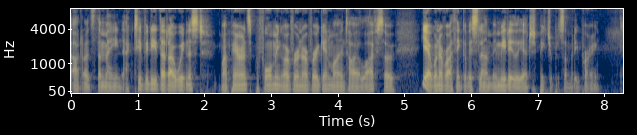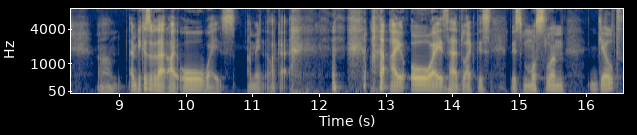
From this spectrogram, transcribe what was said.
I don't know, it's the main activity that I witnessed my parents performing over and over again my entire life. So, yeah, whenever I think of Islam, immediately I just picture somebody praying. Um, and because of that, I always, I mean, like I, I always had like this this Muslim guilt,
